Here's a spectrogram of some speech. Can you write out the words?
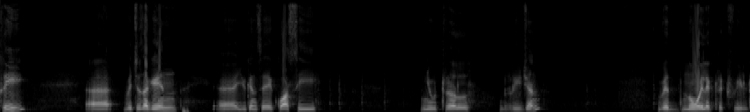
3 uh, which is again uh, you can say quasi neutral region with no electric field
